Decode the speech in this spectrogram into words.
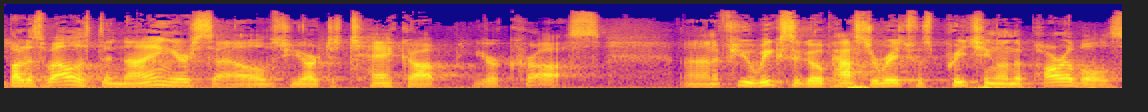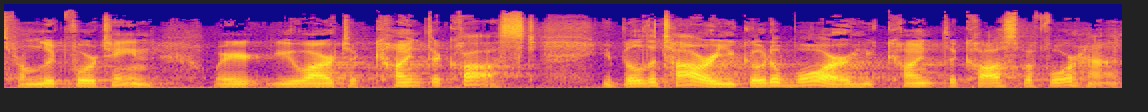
But as well as denying yourselves, you are to take up your cross. Uh, and a few weeks ago, Pastor Rich was preaching on the parables from Luke 14, where you are to count the cost. You build a tower, you go to war, you count the cost beforehand.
